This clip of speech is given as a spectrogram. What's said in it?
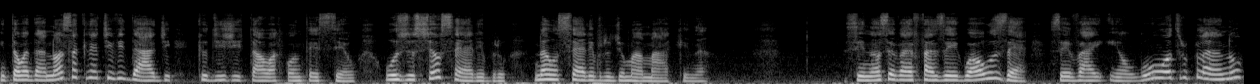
Então é da nossa criatividade que o digital aconteceu. Use o seu cérebro, não o cérebro de uma máquina. Senão você vai fazer igual o Zé. Você vai em algum outro plano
